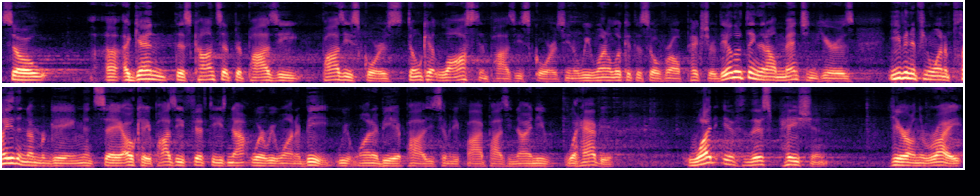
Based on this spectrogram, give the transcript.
So, uh, again, this concept of PASI PASI scores, don't get lost in PASI scores. You know, we want to look at this overall picture. The other thing that I'll mention here is even if you want to play the number game and say, okay, PASI 50 is not where we want to be. We want to be at PASI 75, PASI 90, what have you. What if this patient here on the right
